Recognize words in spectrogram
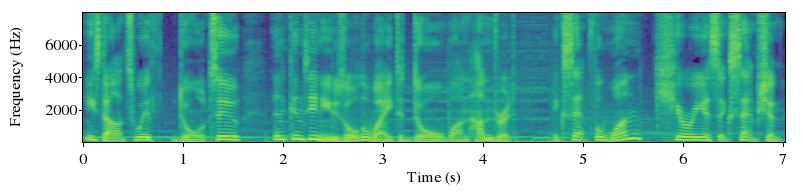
He starts with door 2 and continues all the way to door 100, except for one curious exception.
